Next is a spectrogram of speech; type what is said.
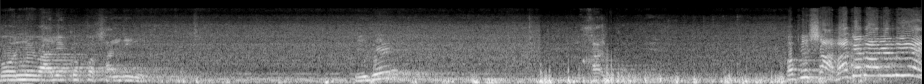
बोलने वाले को पसंद ही नहीं। ठीक है? और फिर साहबा के बारे में है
